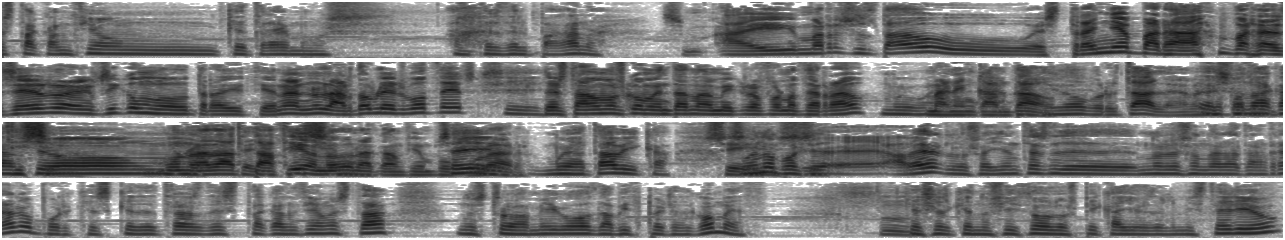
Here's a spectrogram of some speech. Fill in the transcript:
esta canción que traemos antes del Pagana? Ahí me ha resultado extraña para, para ser así como tradicional, ¿no? Las dobles voces, Sí. lo estábamos comentando al micrófono cerrado, Muy buena. me han encantado. Brutal. me Es una canción Una adaptación, ¿no? De una canción popular. Sí, muy atávica. Sí, bueno, pues sí. eh, a ver, los oyentes de- no les sonará tan raro porque es que detrás de esta canción está nuestro amigo David Pérez Gómez, Mm. que es el que nos hizo Los Picayos del Misterio.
